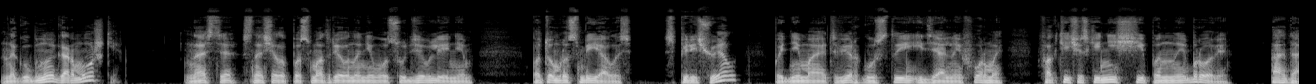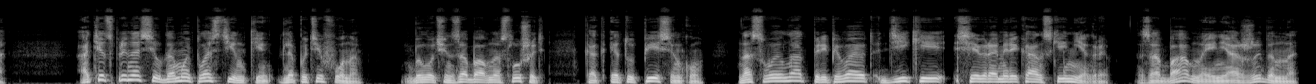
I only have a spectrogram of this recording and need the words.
На губной гармошке?» Настя сначала посмотрела на него с удивлением, потом рассмеялась. «Спиричуэл?» — поднимает вверх густые идеальные формы, фактически нещипанные брови. «Ах да. Отец приносил домой пластинки для патефона. Было очень забавно слушать, как эту песенку на свой лад перепевают дикие североамериканские негры. Забавно и неожиданно.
